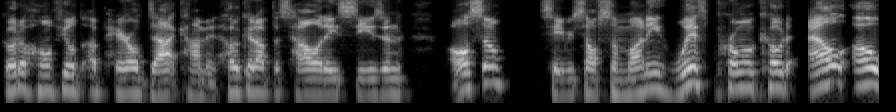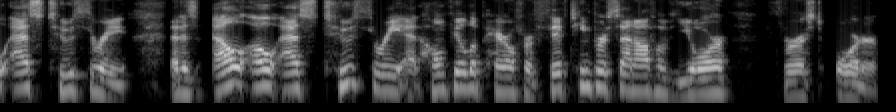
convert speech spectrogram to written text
Go to homefieldapparel.com and hook it up this holiday season. Also, save yourself some money with promo code LOS23. That is LOS23 at Homefield Apparel for 15% off of your first order.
